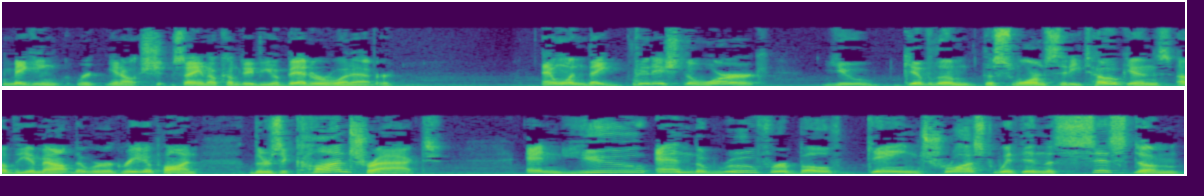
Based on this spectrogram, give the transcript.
making, you know, saying they'll come to give you a bid or whatever. And when they finish the work, you give them the Swarm City tokens of the amount that were agreed upon. There's a contract and you and the roofer both gain trust within the system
